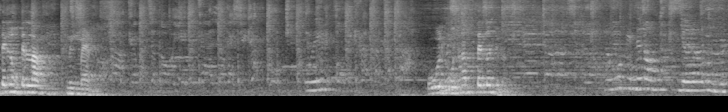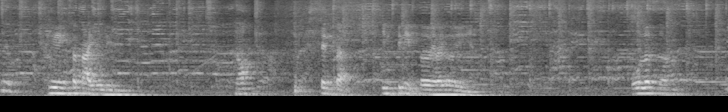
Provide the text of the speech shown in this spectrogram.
เต้นลงเต้นลำหนึ่งแมน อู้อู้ท่าเต้นเลิศอยู่นะน้องพูดพินได้ลงเยอะแล้วหนูรู้สึกเพลงสไตล์โอลินเนาะเป็นแบบอินฟินิตเอยอะไรเอยอย่างเงี้ยโอ้เลิศนะแน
